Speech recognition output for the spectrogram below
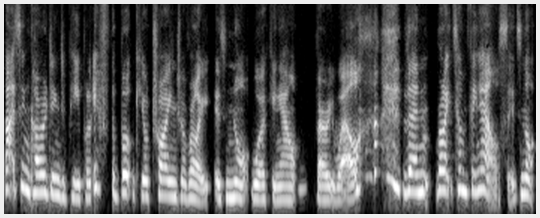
that's encouraging to people. If the book you're trying to write is not working out very well, then write something else. It's not,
